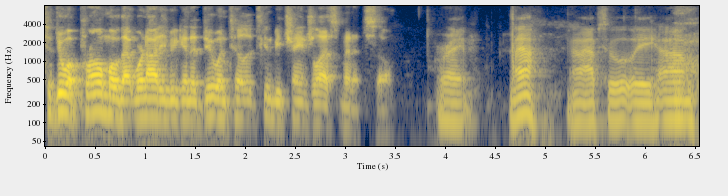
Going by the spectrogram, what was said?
to do a promo that we're not even going to do until it's going to be changed last minute. So, right. Yeah, no, absolutely. Um,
